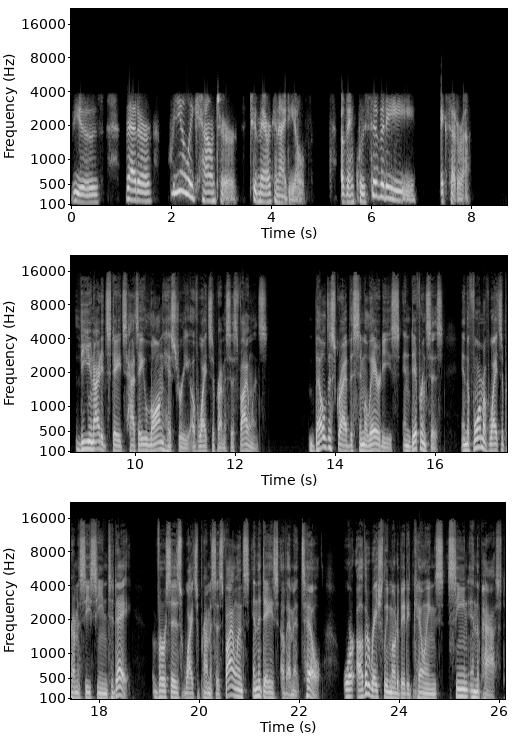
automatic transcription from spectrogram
views that are really counter to American ideals of inclusivity, etc. The United States has a long history of white supremacist violence. Bell described the similarities and differences in the form of white supremacy seen today versus white supremacist violence in the days of Emmett Till or other racially motivated killings seen in the past.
